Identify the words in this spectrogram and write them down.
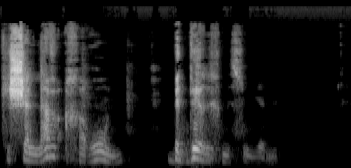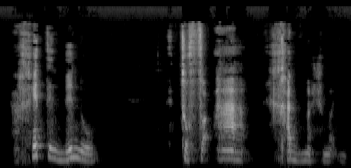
כשלב אחרון בדרך מסוימת. החטא איננו תופעה חד משמעית,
